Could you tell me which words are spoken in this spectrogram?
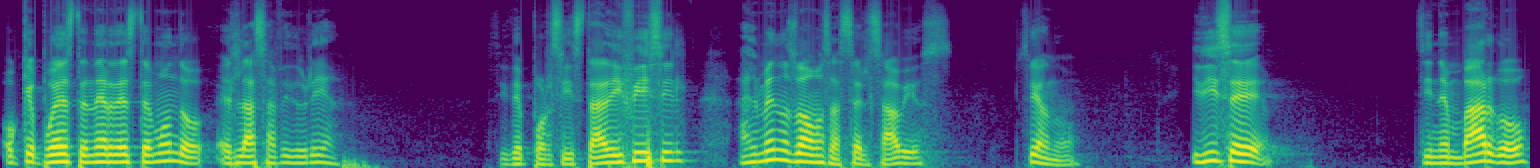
o que puedes tener de este mundo es la sabiduría. Si de por sí está difícil, al menos vamos a ser sabios. ¿Sí o no? Y dice, sin embargo,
